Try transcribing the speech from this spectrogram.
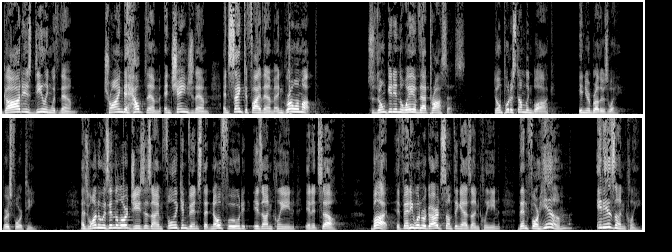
God is dealing with them, trying to help them and change them and sanctify them and grow them up. So don't get in the way of that process. Don't put a stumbling block in your brother's way. Verse 14. As one who is in the Lord Jesus, I am fully convinced that no food is unclean in itself. But if anyone regards something as unclean, then for him it is unclean.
